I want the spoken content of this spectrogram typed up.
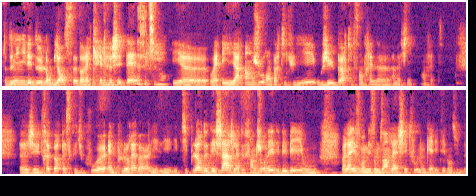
ça me donne une idée de l'ambiance dans laquelle j'étais. Effectivement. Et euh, ouais, et il y a un jour en particulier où j'ai eu peur qu'il s'en prenne à ma fille en fait. Euh, j'ai eu très peur parce que du coup, euh, elle pleurait, bah, les, les, les, petits pleurs de décharge là de fin de journée des bébés où voilà ils ont, ils ont besoin de lâcher tout. Donc elle était dans une,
